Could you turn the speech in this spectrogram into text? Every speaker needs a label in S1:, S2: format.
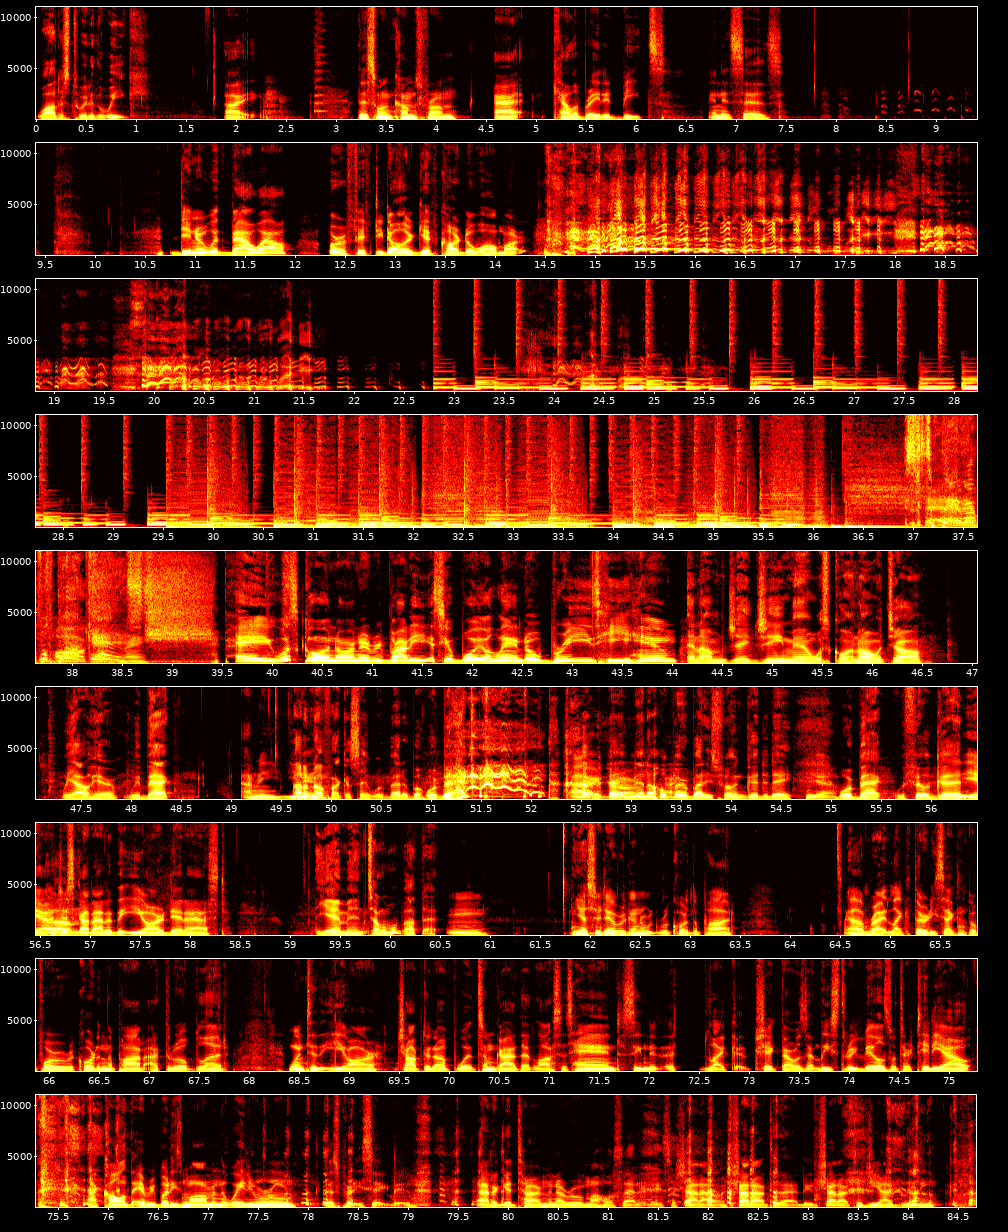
S1: Wildest tweet of the week.
S2: All right. This one comes from at Calibrated Beats, and it says Dinner with Bow Wow or a $50 gift card to Walmart? Podcast. Hey, what's going on, everybody? It's your boy Orlando Breeze, he, him.
S1: And I'm JG, man. What's going on with y'all? We out here. We back.
S2: I mean,
S1: I don't know if I can say we're better, but we're back.
S2: All right,
S1: hey, man. I hope everybody's feeling good today.
S2: Yeah.
S1: We're back. We feel good.
S2: Yeah, I just
S1: Um,
S2: got out of the ER dead assed.
S1: Yeah, man. Tell them about that.
S2: yesterday we're gonna record the pod. Uh, right, like 30 seconds before we recorded the pod, I threw up blood. Went to the ER, chopped it up with some guy that lost his hand. Seen a, like a chick that was at least three bills with her titty out. I called everybody's mom in the waiting room. It was pretty sick, dude. I had a good time and I ruined my whole Saturday. So shout out, shout out to that dude. Shout out to GI bleeding.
